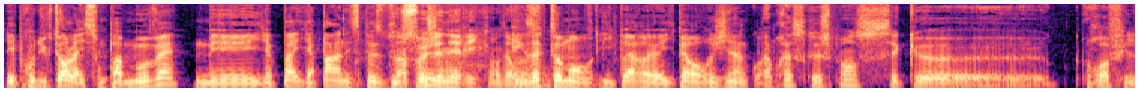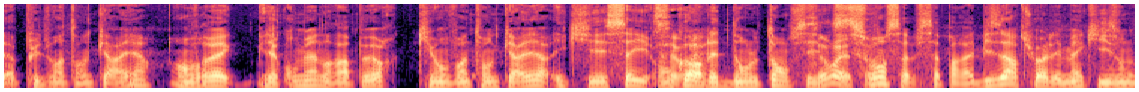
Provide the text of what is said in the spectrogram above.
les producteurs là, ils sont pas mauvais, mais il y a pas, il y a pas un espèce de C'est un son peu générique en termes de son. Exactement, hyper, euh, hyper original quoi. Après, ce que je pense, c'est que Rof, il a plus de 20 ans de carrière. En vrai, il y a combien de rappeurs qui ont 20 ans de carrière et qui essayent encore d'être dans le temps? C'est souvent ça, ça paraît bizarre, tu vois. Les mecs, ils ont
